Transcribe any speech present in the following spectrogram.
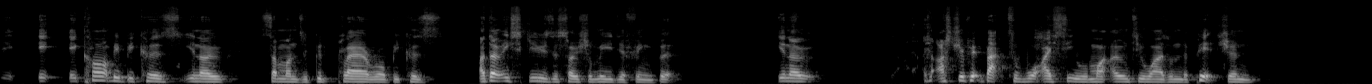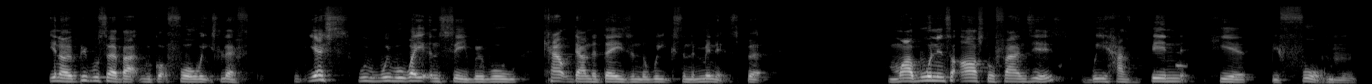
It, it, it can't be because you know someone's a good player or because I don't excuse the social media thing, but you know, I strip it back to what I see with my own two eyes on the pitch, and you know, people say about we've got four weeks left. Yes, we, we will wait and see. We will count down the days and the weeks and the minutes, but my warning to Arsenal fans is we have been here before. Mm.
